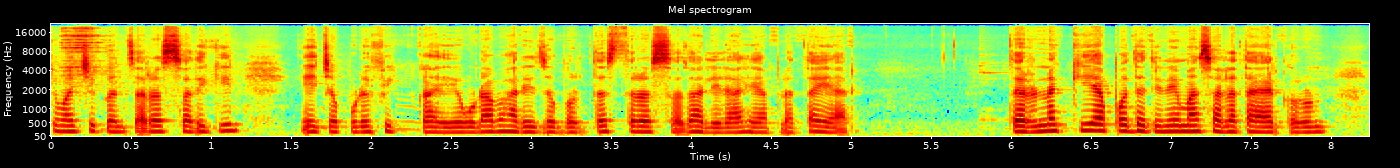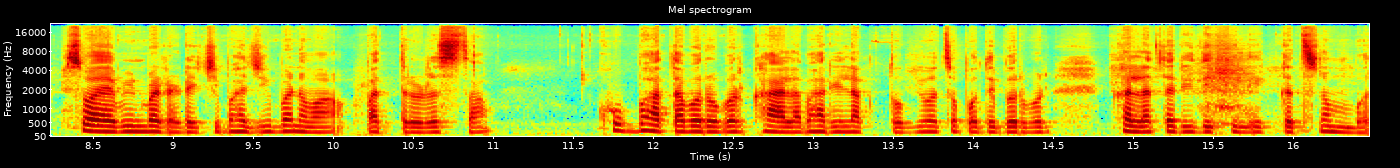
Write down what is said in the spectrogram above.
किंवा चिकनचा रस्सा देखील याच्यापुढे फिक्का आहे. एवढा भारी जबरदस्त रस्सा झालेला आहे आपला तयार. तर नक्की या पद्धतीने मसाला तयार करून सोयाबीन बटाट्याची भाजी बनवा पात्र रस्सा. खूप भाताबरोबर खायला भारी लागतो किंवा चपातीबरोबर खाल्ला तरी देखील एकच नंबर.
